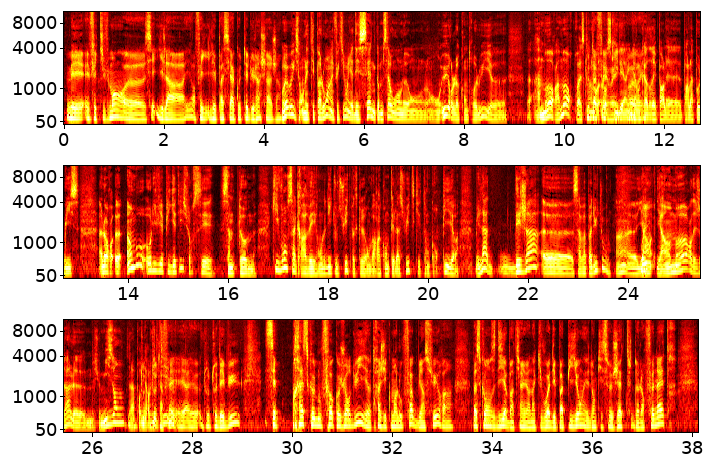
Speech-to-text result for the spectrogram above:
Mais effectivement, euh, il, a, enfin, il est passé à côté du lynchage. Hein. Oui, oui, on n'était pas loin, effectivement. Il y a des scènes comme ça où on, on, hurle contre lui euh, à mort, à mort presque, hein, lorsqu'il est, il est encadré par la, par la police. Alors, euh, un mot, Olivier Pighetti, sur ces symptômes qui vont s'aggraver. On le dit tout de suite parce qu'on va raconter la suite, qui est encore pire. Mais là, déjà, euh, ça va pas du tout. Hein. Il, y a un, il, y a un, mort déjà, le Monsieur Mison, c'est la première tout, victime. Tout à fait. Euh, tout au début, c'est presque loufoque aujourd'hui, euh, tragiquement loufoque bien sûr, hein, parce qu'on se dit, ah ben tiens, il y en a qui voient des papillons et donc ils se jettent de leurs fenêtres.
